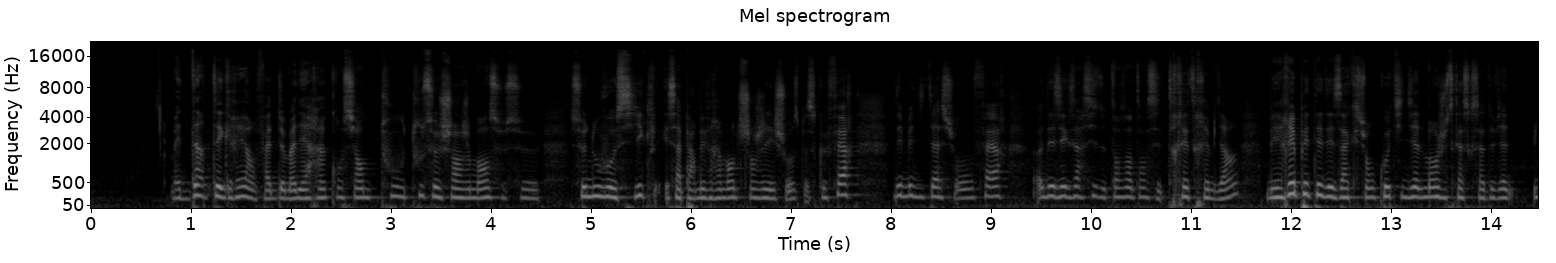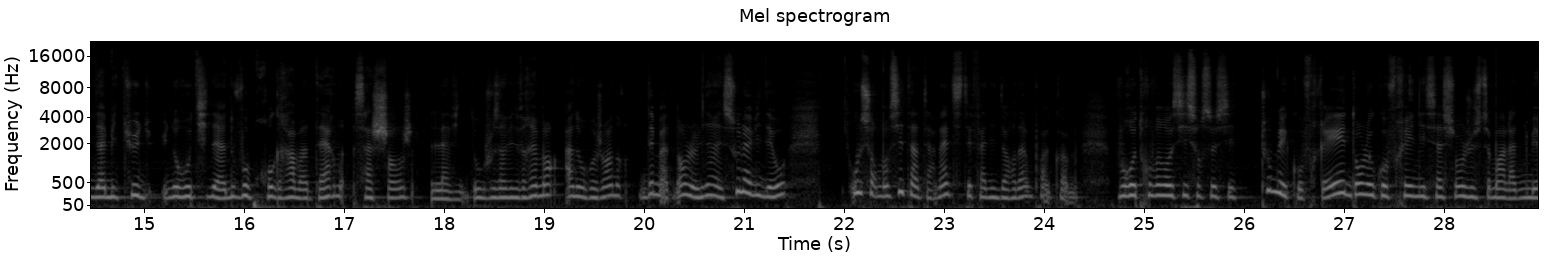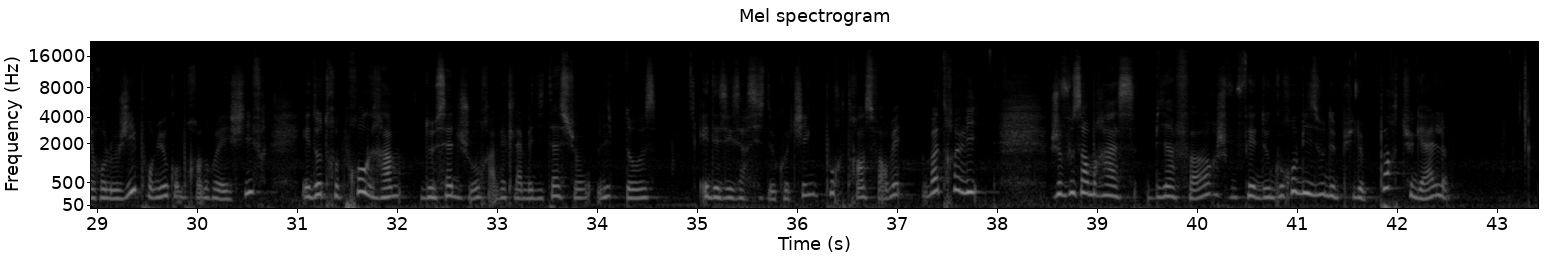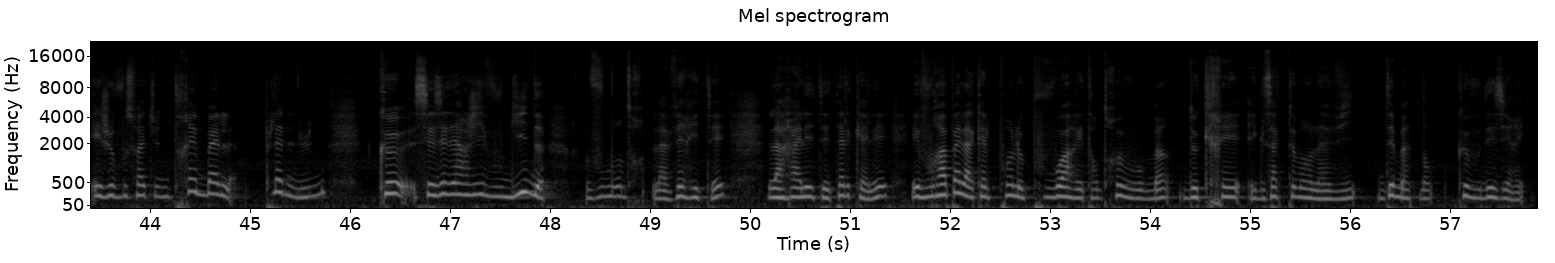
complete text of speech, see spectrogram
mais d'intégrer en fait de manière inconsciente tout, tout ce changement, ce, nouveau cycle, et ça permet vraiment de changer les choses. Parce que faire des méditations, faire euh, des exercices de temps en temps, c'est très très bien, mais répéter des actions quotidiennement jusqu'à ce que ça devienne une habitude, une routine et un nouveau programme interne, ça change la vie. Donc je vous invite vraiment à nous rejoindre dès maintenant, le lien est sous la vidéo ou sur mon site internet stéphaniedordin.com. Vous retrouverez aussi sur ce site mes coffrets, dont le coffret initiation justement à la numérologie pour mieux comprendre les chiffres et d'autres programmes de 7 jours avec la méditation, l'hypnose et des exercices de coaching pour transformer votre vie. Je vous embrasse bien fort, je vous fais de gros bisous depuis le Portugal et je vous souhaite une très belle pleine lune, que ces énergies vous guident vous montre la vérité, la réalité telle qu'elle est, et vous rappelle à quel point le pouvoir est entre vos mains de créer exactement la vie dès maintenant que vous désirez.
